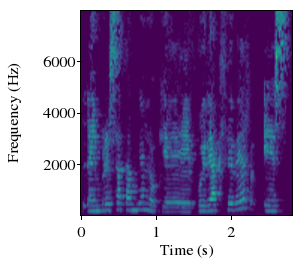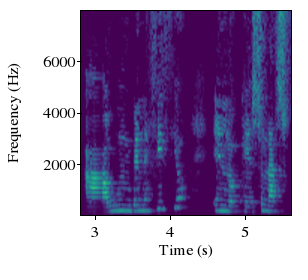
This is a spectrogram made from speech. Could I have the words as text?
la empresa también lo que puede acceder es a un beneficio en lo que son las,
